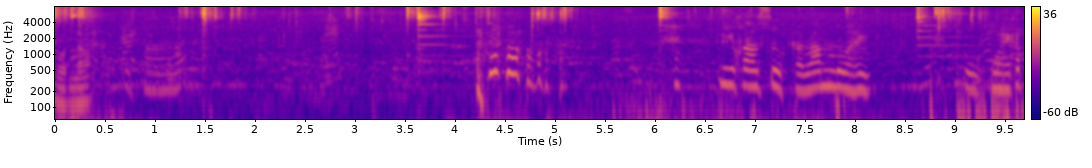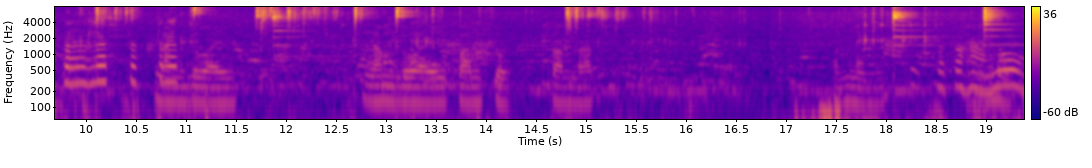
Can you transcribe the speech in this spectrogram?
หมดแล้ว มีความสุขกับร่ำรวยถูกหวยกับตรัดตรัดตรัดร่ำรวย ร่ำรวยความสุข ความรักตำแหน่งแล้วก็หาโลก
